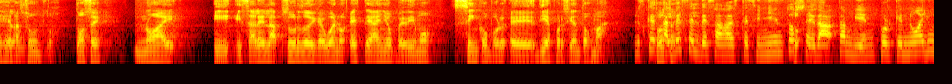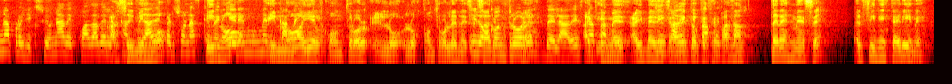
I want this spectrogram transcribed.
es el asunto. Entonces, no hay, y, sale el absurdo de que, bueno, este año pedimos 5 por, 10% eh, más. Pero es que tal vez el desabastecimiento se da también porque no hay una proyección adecuada de la cantidad de personas que requieren un medicamento. Y no hay el control, eh, los controles necesarios. Y los controles de la de esta hay, hay medicamentos que se pasan tres meses. El finisterine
